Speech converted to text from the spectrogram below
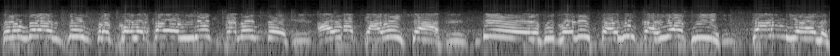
Pero un gran centro colocado directamente a la cabeza del futbolista Lucas Biotri. Cambian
